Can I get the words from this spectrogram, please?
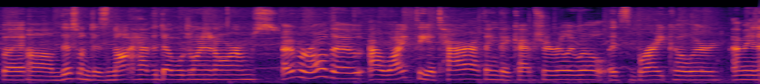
But um, this one does not have the double jointed arms. Overall though, I like the attire. I think they captured it really well. It's bright colored. I mean,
